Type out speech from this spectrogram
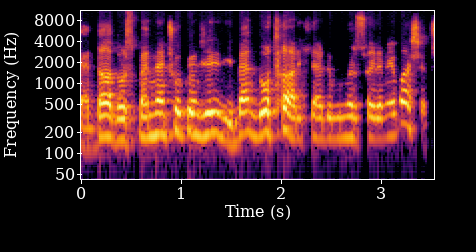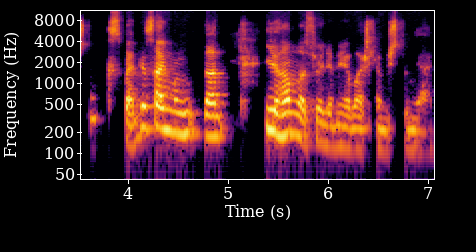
Yani daha doğrusu benden çok önce değil. Ben de o tarihlerde bunları söylemeye başlamıştım. Kısmen de Simon'dan ilhamla söylemeye başlamıştım yani.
